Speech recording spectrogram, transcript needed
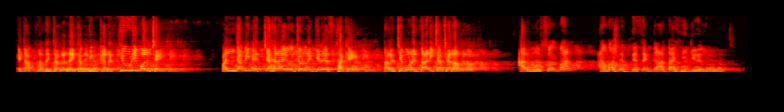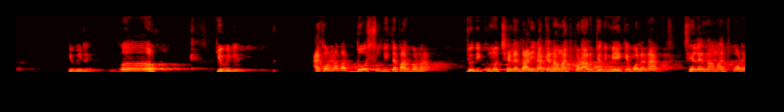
এটা আপনাদের জানেন না, এটা বিজ্ঞানের থিওরি বলছে। পাঞ্জাবিদের চেহারায় ওই জন্য গ্লেজ থাকে, তারা জীবনে দাড়ি চাচে না। আর মুসলমান, আমাদের দেশে গাদা হিজড়ে মাল আছে। কি বুঝলেন ও কি এখন আবার দোষও দিতে পারব না। যদি কোনো ছেলে দাড়ি রাখে নামাজ পড়ার যদি মেয়েকে বলে না ছেলে নামাজ পড়ে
